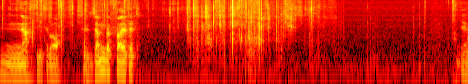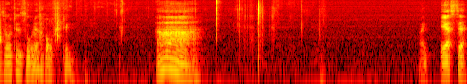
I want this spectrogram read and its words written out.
Na, die ist aber auch zusammengefaltet. Er sollte so da drauf stehen. Ah. Mein erster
